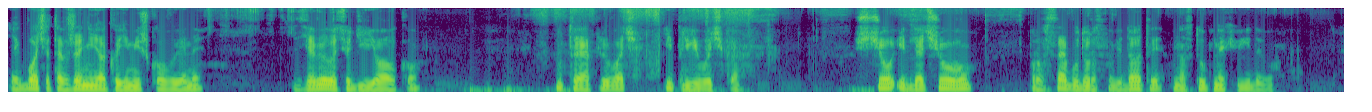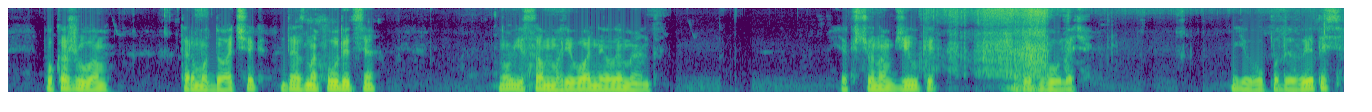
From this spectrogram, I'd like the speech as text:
Як бачите, вже ніякої мішковини. З'явилось одіялко, утеплювач і плівочка. Що і для чого, про все буду розповідати в наступних відео. Покажу вам термодатчик, де знаходиться, ну і сам нагрівальний елемент, якщо нам бджілки дозволять його подивитись.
